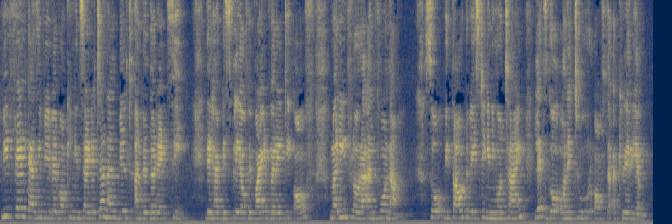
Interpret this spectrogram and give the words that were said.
We felt as if we were walking inside a tunnel built under the Red Sea. They have display of a wide variety of marine flora and fauna. So without wasting any more time, let's go on a tour of the aquarium.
